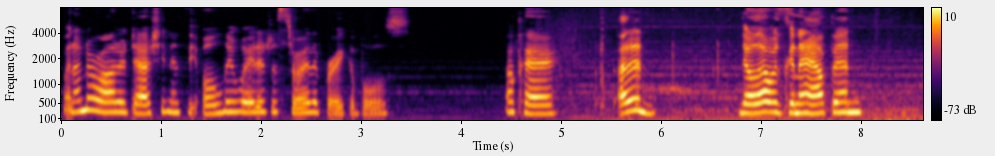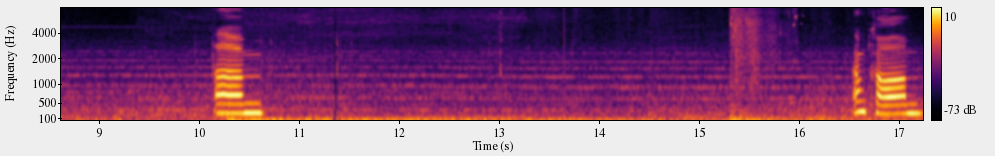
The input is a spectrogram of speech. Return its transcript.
when underwater, dashing is the only way to destroy the breakables. Okay. I didn't know that was gonna happen. Um. I'm calm.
